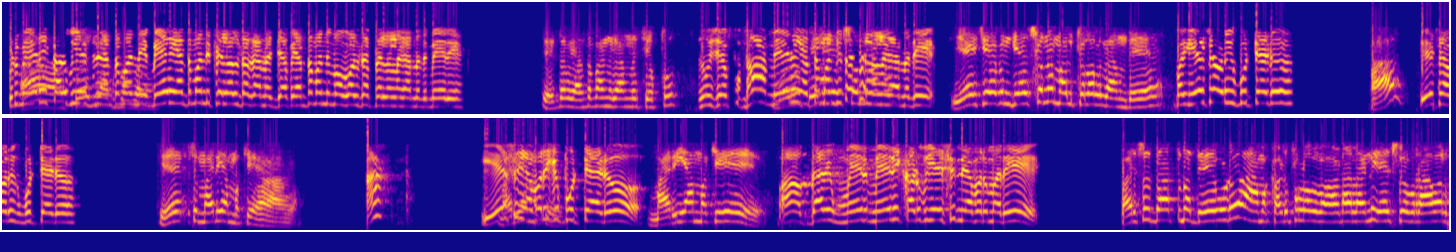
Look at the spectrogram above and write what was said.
ఇప్పుడు మేరీ కడుపు చేసింది ఎంతమంది? మేరీ ఎంతమంది పిల్లలతో కన్నది? చెప్పు ఎంతమంది మగవాళ్ళతో పిల్లల్ని కన్నది మేరీ? ఎంత ఎంతమంది కన్నా చెప్పు. నువ్వు చెప్పు. నువ్వు ఎంతమందితో పెళ్ళి పిల్లల్ని కన్నది ఏ చేపని చేసుకున్నా మళ్ళీ పిల్లలు కంది మరి ఏసు ఎవరికి పుట్టాడు? ఆ? ఏసు ఎవరికి పుట్టాడు? ఏసు మరి అమ్మకి? ఏసు ఎవరికి. పుట్టాడు? మరి అమ్మకి దానికి మేరీ మేరీ కడుపు చేసింది ఎవరు మరి? పరిశుద్ధాత్మ దేవుడు ఆమె కడుపులో వాడాలని యేసు రావాలి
